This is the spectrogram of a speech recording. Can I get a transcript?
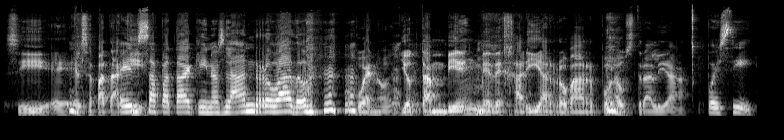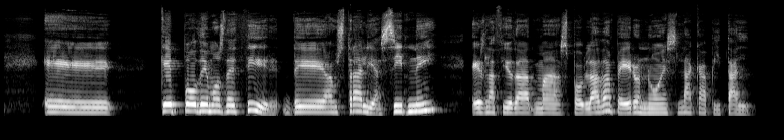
Sí, eh, Elsa Pataki. Elsa Pataki, nos la han robado. Bueno, yo también me dejaría robar por Australia. Pues sí. Eh, ¿Qué podemos decir de Australia? Sydney es la ciudad más poblada, pero no es la capital.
